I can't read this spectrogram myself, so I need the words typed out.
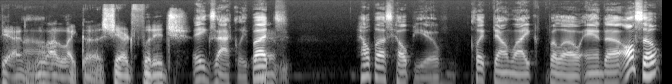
Yeah. and Uh, a lot of like uh, shared footage. Exactly. But Right. help us help you. Click down like below. And uh, also,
